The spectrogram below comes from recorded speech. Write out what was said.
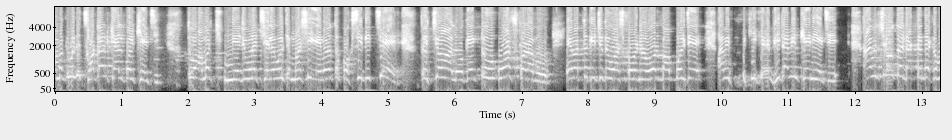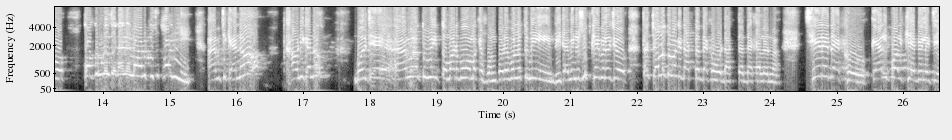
আমাকে বলছে ছটার ক্যালপল খেয়েছি। তো আমার মেজ বোনের ছেলে বলছে মাসি এবার তো পক্সি দিচ্ছে। তো চল ওকে একটু ওয়াশ করাবো। এবার তো কিছুতে ওয়াশ করবে না। ওর বাপ বলছে আমি কি ভিটামিন খেয়ে নিয়েছি। আমি চল তো ডাক্তার দেখাবো। তখন বলছে না না, আমি কিছু খাইনি। আমি বলছি কেন? খাওনি কেন? বলছে আমি বললাম, তুমি তোমার বউ আমাকে ফোন করে বলল তুমি ভিটামিন ওষুধ খেয়ে ফেলেছো। তা চলো তোমাকে ডাক্তার দেখাবো ডাক্তার দেখাল না। ছেড়ে দেখো ক্যালপল খেয়ে ফেলেছে।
